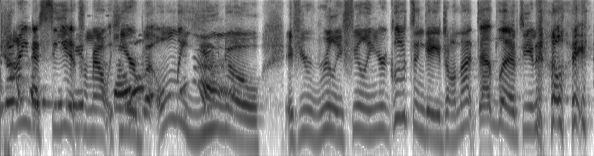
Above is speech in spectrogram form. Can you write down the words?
can kind of see it from out here but only yeah. you know if you're really feeling your glutes engage on that deadlift you know like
